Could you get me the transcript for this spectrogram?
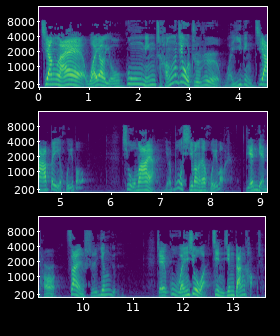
将来我要有功名成就之日，我一定加倍回报。舅妈呀，也不希望他回报什么，点点头，暂时应允。这顾文秀啊，进京赶考去了。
